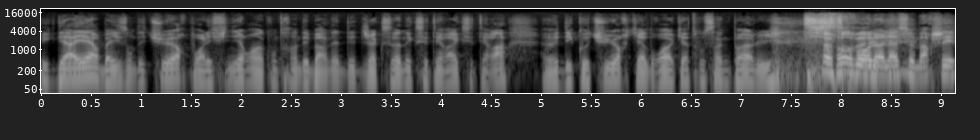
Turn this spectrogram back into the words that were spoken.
et que derrière, bah, ils ont des tueurs pour aller finir en un contre un, des Barnett, des Jackson, etc. etc. Euh, des Couture qui a le droit à 4 ou 5 pas, lui. oh là là, ce marché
